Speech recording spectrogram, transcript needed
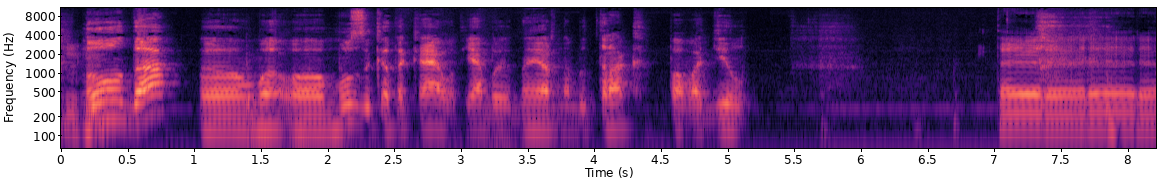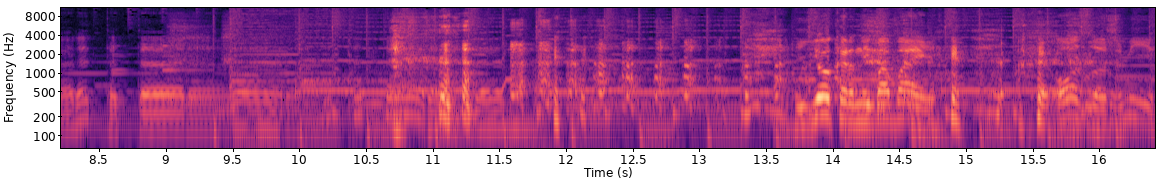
Ну да, э, э, музыка такая вот, я бы, наверное, бы трак поводил. Ёкарный бабай. Озло, жми.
